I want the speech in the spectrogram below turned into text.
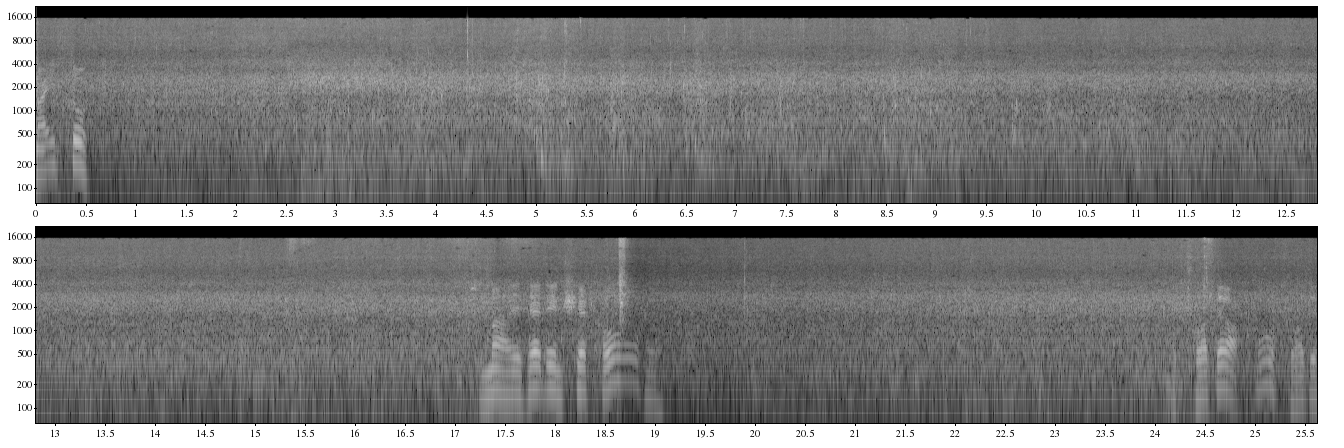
máy ít tôi. Mà thế đến chết khó chúa thế à ô chúa thế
